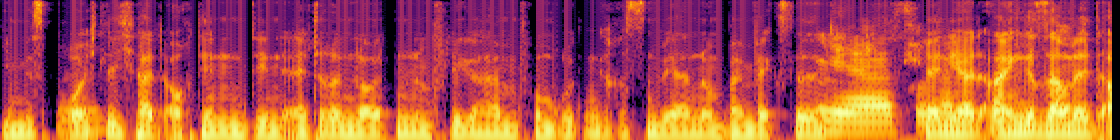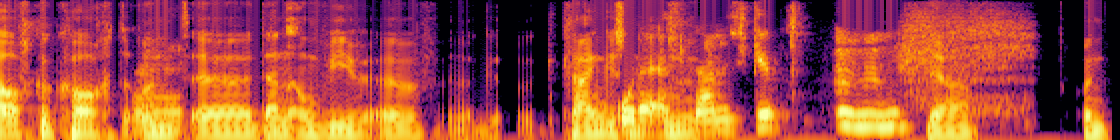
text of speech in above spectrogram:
die missbräuchlich mhm. halt auch den, den älteren Leuten im Pflegeheim vom Rücken gerissen werden und beim Wechsel ja, werden die halt eingesammelt, aufgekocht mhm. und äh, dann irgendwie äh, kleingeschnitten. Oder es gar nicht gibt. Mhm. Ja. Und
